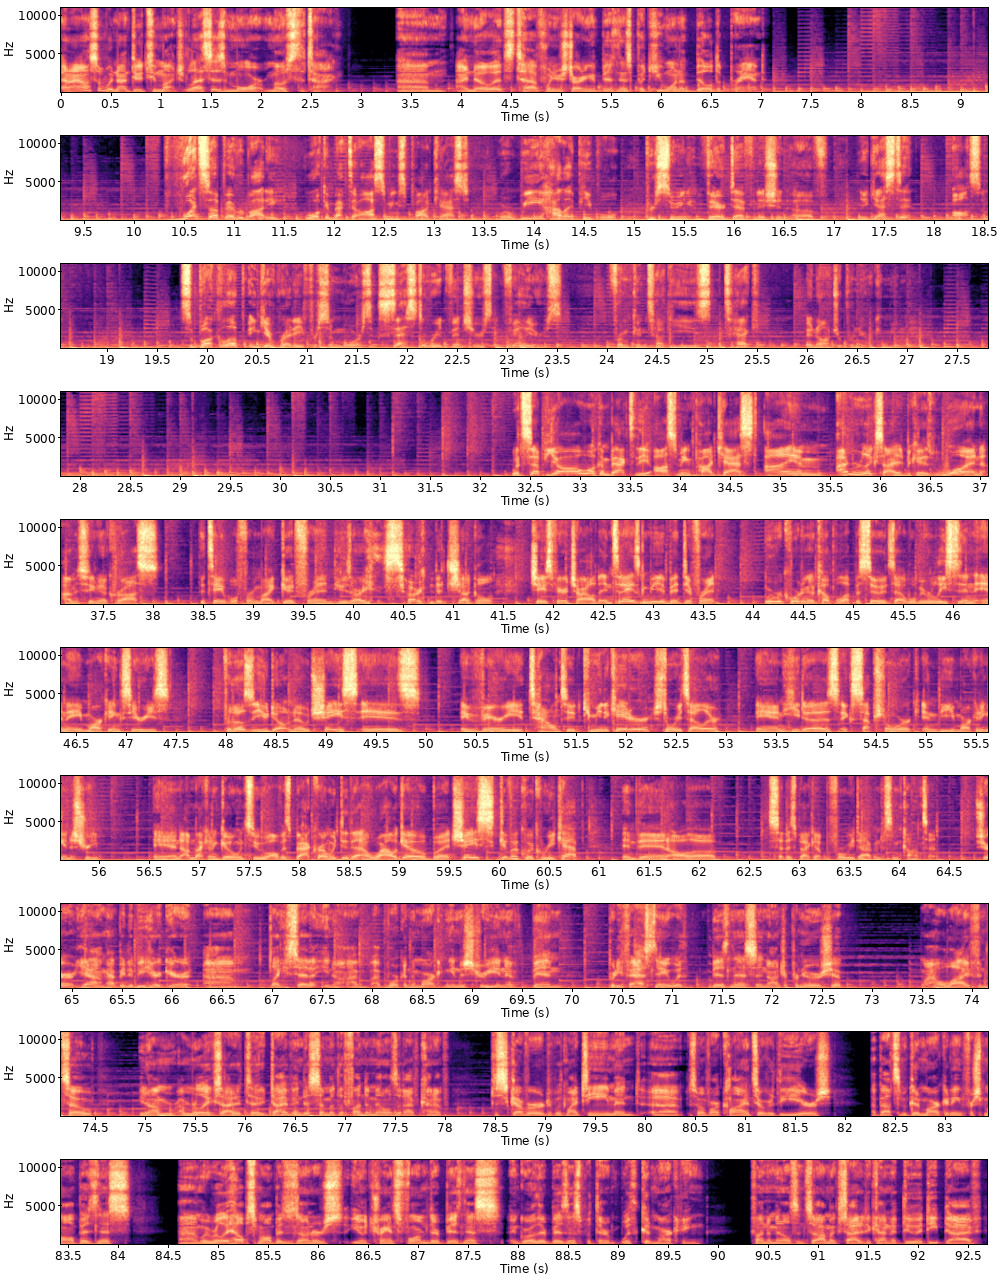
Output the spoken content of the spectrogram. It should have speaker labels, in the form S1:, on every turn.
S1: and I also would not do too much. Less is more most of the time. Um, I know it's tough when you're starting a business, but you want to build a brand.
S2: What's up, everybody? Welcome back to Awesome Inc Podcast, where we highlight people pursuing their definition of, you guessed it, awesome. So buckle up and get ready for some more success story adventures and failures from Kentucky's tech and entrepreneur community. What's up, y'all? Welcome back to the Awesome Inc Podcast. I am I'm really excited because one, I'm sitting across the table from my good friend who's already starting to chuckle, Chase Fairchild. And today's gonna be a bit different. We're recording a couple episodes that we'll be releasing in a marketing series. For those of you who don't know, Chase is a very talented communicator, storyteller, and he does exceptional work in the marketing industry. And I'm not to go into all of his background. We did that a while ago, but Chase, give a quick recap, and then I'll uh, set this back up before we dive into some content.
S1: Sure. Yeah, I'm happy to be here, Garrett. Um, like you said, you know, I've, I've worked in the marketing industry and have been pretty fascinated with business and entrepreneurship my whole life. And so, you know, I'm, I'm really excited to dive into some of the fundamentals that I've kind of discovered with my team and uh, some of our clients over the years about some good marketing for small business. Um, we really help small business owners, you know, transform their business and grow their business with their with good marketing fundamentals. And so I'm excited to kind of do a deep dive,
